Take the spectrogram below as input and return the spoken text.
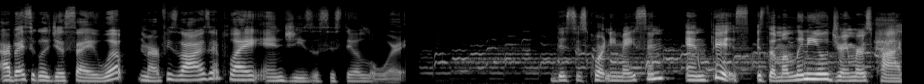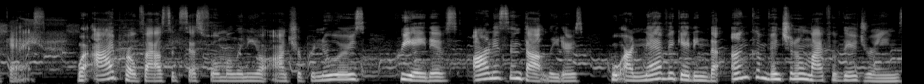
I basically just say, well, Murphy's Law is at play and Jesus is still Lord. This is Courtney Mason, and this is the Millennial Dreamers Podcast, where I profile successful millennial entrepreneurs, creatives, artists, and thought leaders who are navigating the unconventional life of their dreams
